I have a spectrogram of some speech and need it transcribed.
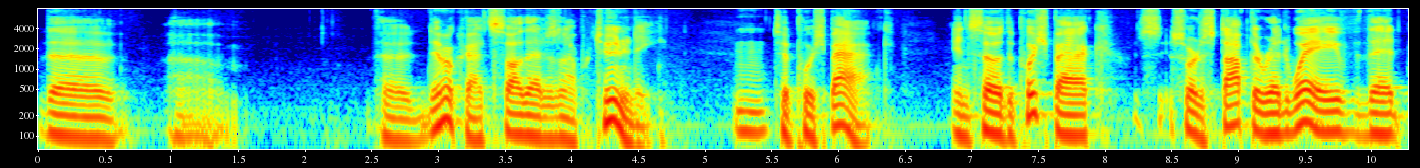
the um, the Democrats saw that as an opportunity to push back, and so the pushback s- sort of stopped the red wave that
